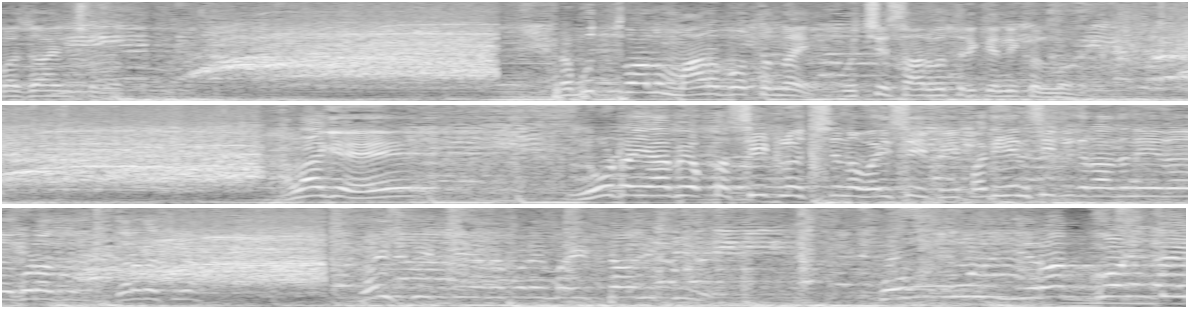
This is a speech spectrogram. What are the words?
బజాయించబోతుంది ప్రభుత్వాలు మారబోతున్నాయి వచ్చే సార్వత్రిక ఎన్నికల్లో. అలాగే నూట యాభై ఒక్క సీట్లు వచ్చిన వైసీపీ పదిహేను సీట్లకు రాదని కూడా జరగచ్చు వైసీపీ అనబడే మైటానికి కొమ్ములు ఇరగొట్టి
